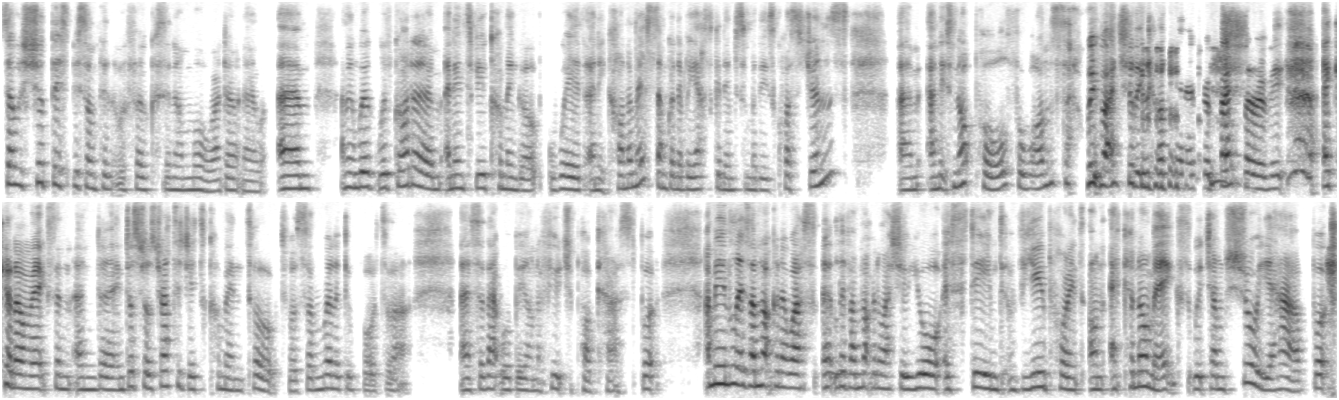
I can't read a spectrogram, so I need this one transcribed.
so should this be something that we're focusing on more? I don't know. Um, I mean, we've, we've got um, an interview coming up with an economist. I'm going to be asking him some of these questions. Um, and it's not Paul for once. We've actually got a professor of economics and, and uh, industrial strategy to come in and talk to us. So I'm really looking forward to that. Uh, so that will be on a future podcast. But I mean, Liz, I'm not going to ask uh, Liv. I'm not going to ask you your esteemed viewpoint on economics, which I'm sure you have. But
